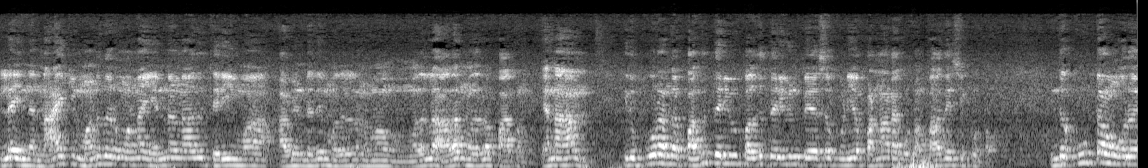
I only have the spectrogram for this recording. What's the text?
இல்லை இந்த நாய்க்கு மனு தர்மம்னா என்னன்னாது தெரியுமா? அப்படின்றது முதல்ல நம்ம முதல்ல அதை முதல்ல பார்க்கணும். ஏன்னா இது பூரா அந்த பகுத்தறிவு பகுத்தறிவுன்னு பேசக்கூடிய பன்னாடா கூட்டம் பரதேசி கூட்டம். இந்த கூட்டம் ஒரு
